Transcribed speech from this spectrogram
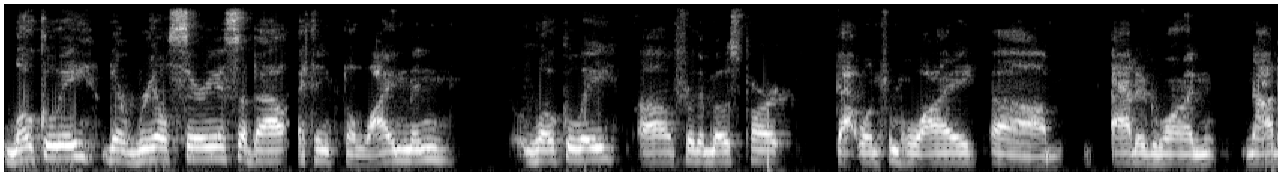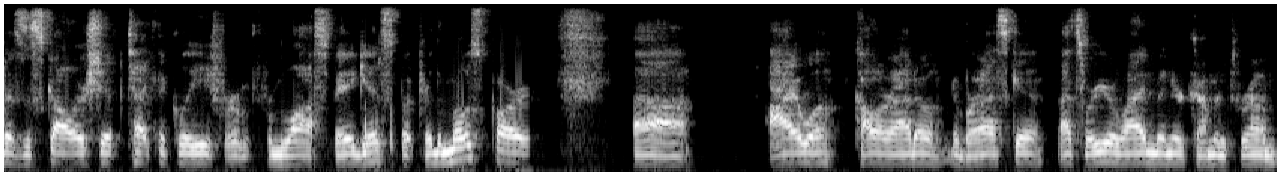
locally, they're real serious about. I think the linemen locally, uh, for the most part, got one from Hawaii, um, added one not as a scholarship technically from from Las Vegas, but for the most part, uh, Iowa, Colorado, Nebraska. That's where your linemen are coming from.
